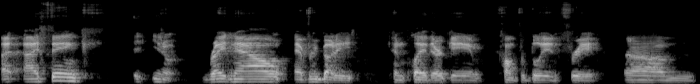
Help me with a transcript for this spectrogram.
I, I think you know right now everybody can play their game comfortably and free. Um,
